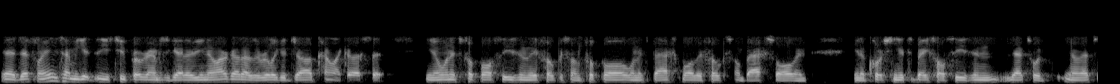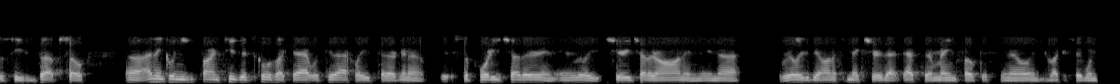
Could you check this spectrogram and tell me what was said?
Yeah, definitely. Anytime you get these two programs together, you know, Argyle does a really good job, kind of like us. That you know, when it's football season, they focus on football. When it's basketball, they focus on basketball. And you know, of course, you get to baseball season, that's what you know, that's what season's up. So uh, I think when you find two good schools like that with good athletes that are going to support each other and, and really cheer each other on, and, and uh, really, to be honest, make sure that that's their main focus. You know, and like I said, when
